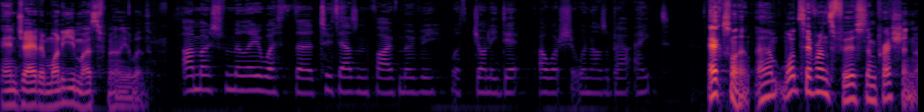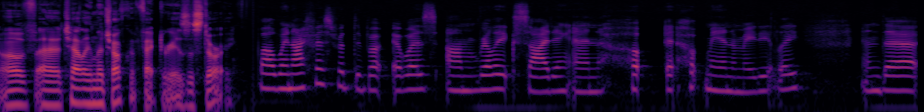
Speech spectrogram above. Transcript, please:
And Jaden, what are you most familiar with? I'm most familiar with the 2005 movie with Johnny Depp. I watched it when I was about eight. Excellent. Um, what's everyone's first impression of uh, Charlie and the Chocolate Factory as a story? Well, when I first read the book, it was um, really exciting and hook, it hooked me in immediately. And the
